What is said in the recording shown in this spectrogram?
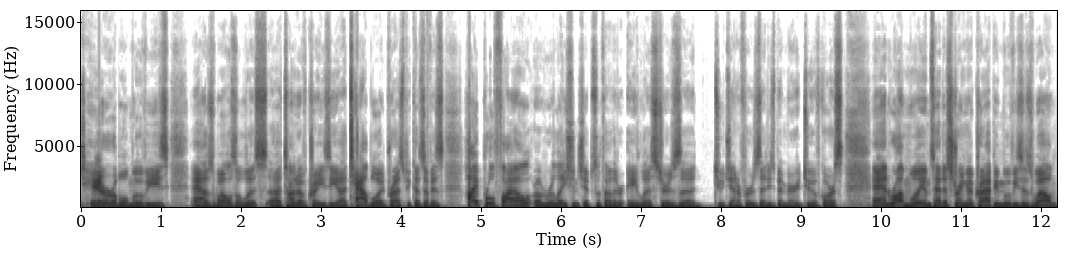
terrible movies, as well as a, list, a ton of crazy uh, tabloid press because of his high profile uh, relationships with other A-listers, uh, two Jennifers that he's been married to, of course. And Robin Williams had a string of crappy movies as well.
